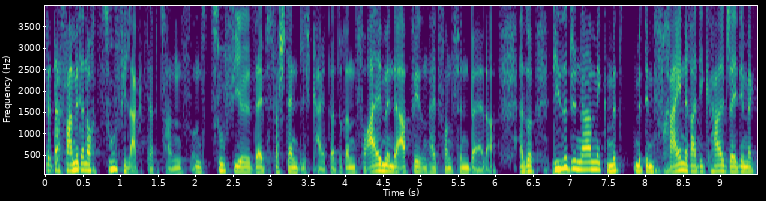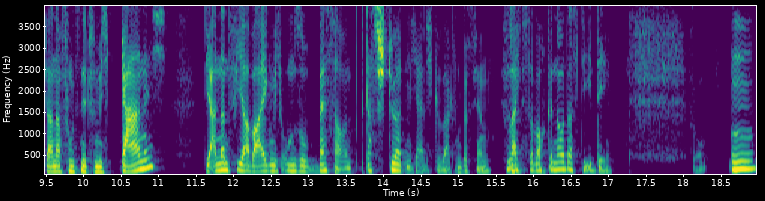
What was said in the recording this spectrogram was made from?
das war mir dann auch zu viel Akzeptanz und zu viel Selbstverständlichkeit da drin, vor allem in der Abwesenheit von Finn Balor. Also diese Dynamik mit, mit dem freien Radikal JD McDonough funktioniert für mich gar nicht. die anderen vier aber eigentlich umso besser. Und das stört mich ehrlich gesagt ein bisschen. Vielleicht ist aber auch genau das die Idee. So. Mm.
